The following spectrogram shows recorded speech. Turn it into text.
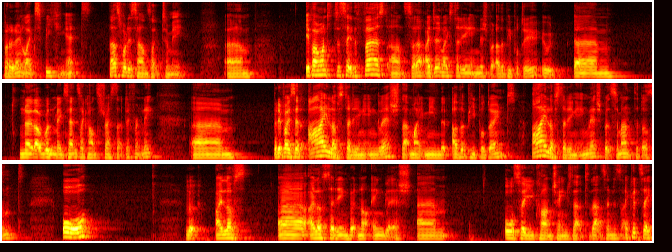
but I don't like speaking it. That's what it sounds like to me. Um, if I wanted to say the first answer, I don't like studying English, but other people do, it would. Um, no, that wouldn't make sense. I can't stress that differently. Um, but if I said I love studying English, that might mean that other people don't. I love studying English, but Samantha doesn't. Or, look, I love uh, I love studying, but not English. Um, also, you can't change that to that sentence. I could say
